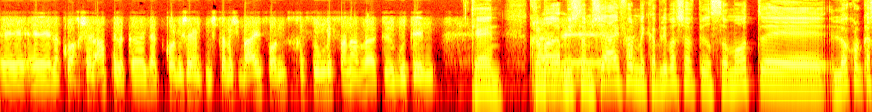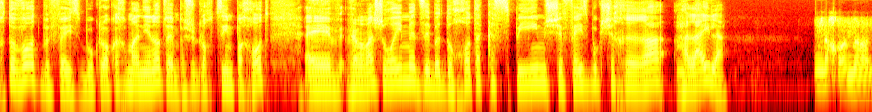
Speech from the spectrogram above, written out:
אה, אה, לקוח של אפל כרגע. כל מי שמשתמש באייפון חסום בפניו התרגותים. כן, כלומר אז, משתמשי אה, האייפון מקבלים עכשיו פרסומות אה, לא כל כך טובות בפייסבוק, לא כל כך מעניינות והם פשוט לוחצים פחות, אה, וממש רואים את זה בדוחות הכספיים שפייסבוק שחררה הלילה. נכון מאוד.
